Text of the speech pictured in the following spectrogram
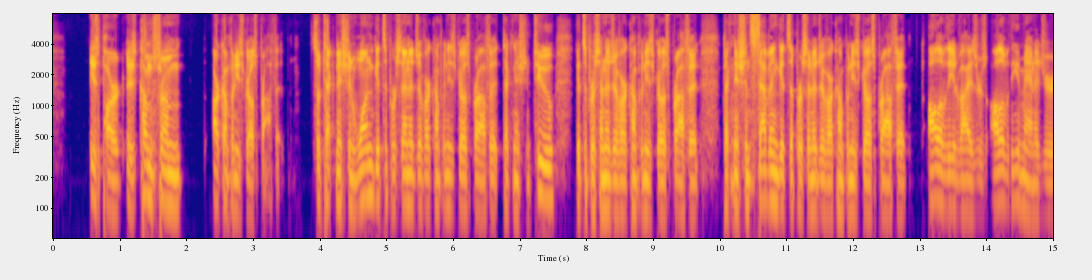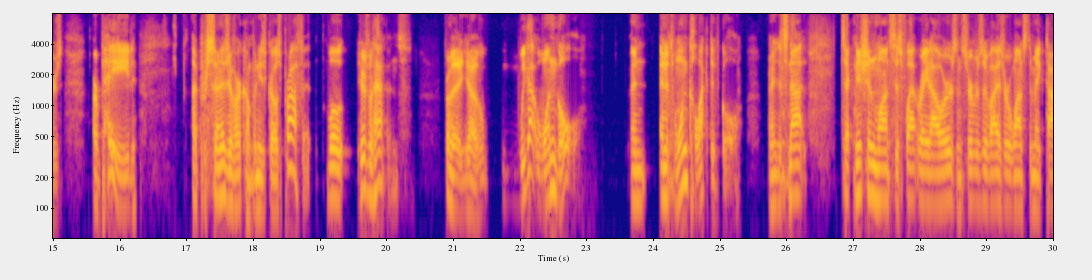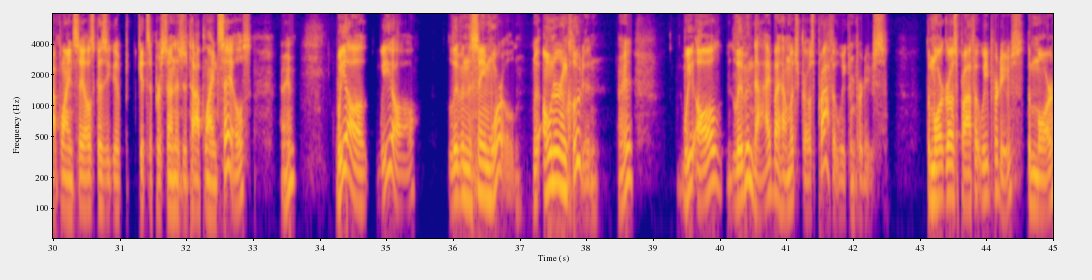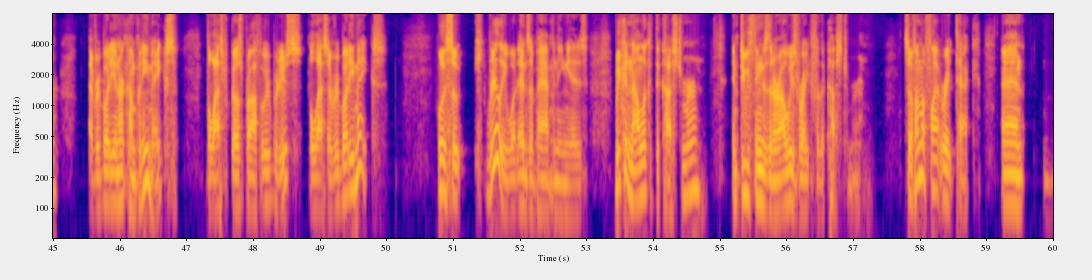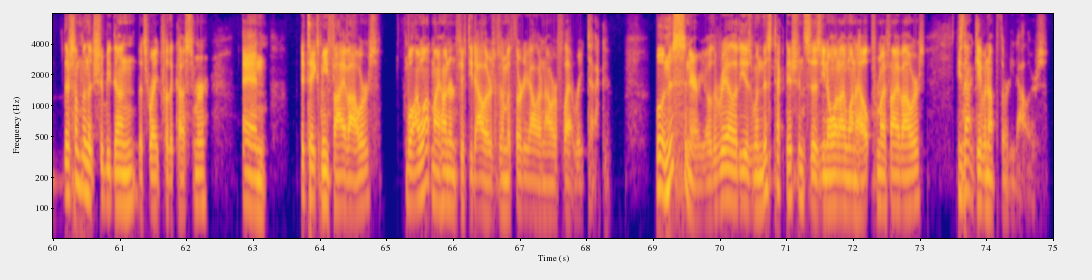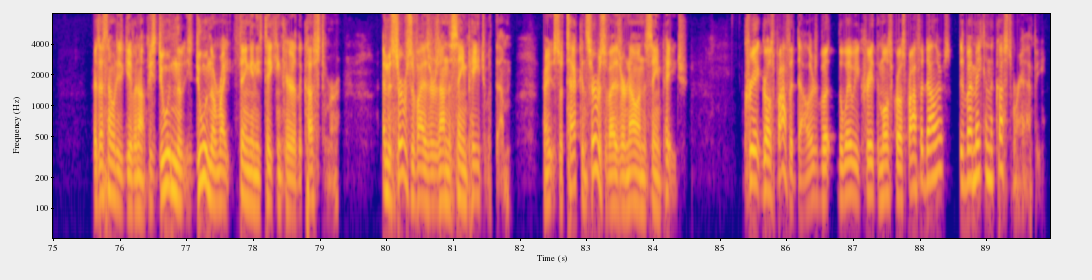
is part it comes from our company's gross profit. So technician one gets a percentage of our company's gross profit. Technician two gets a percentage of our company's gross profit. Technician seven gets a percentage of our company's gross profit. All of the advisors, all of the managers are paid a percentage of our company's gross profit. Well, here's what happens. From a, you know, we got one goal and, and it's one collective goal, right? It's not technician wants his flat rate hours and service advisor wants to make top line sales because he gets a percentage of top line sales, right? We all, we all live in the same world, owner included, right? We all live and die by how much gross profit we can produce. The more gross profit we produce, the more everybody in our company makes the less gross profit we produce, the less everybody makes. Well, so really what ends up happening is we can now look at the customer and do things that are always right for the customer. So if I'm a flat rate tech and there's something that should be done that's right for the customer and it takes me five hours, well, I want my $150 because I'm a $30 an hour flat rate tech. Well, in this scenario, the reality is when this technician says, you know what, I want to help for my five hours, he's not giving up $30. That's not what he's giving up. He's doing the he's doing the right thing and he's taking care of the customer. And the service advisor is on the same page with them. Right? So tech and service advisor are now on the same page. Create gross profit dollars, but the way we create the most gross profit dollars is by making the customer happy.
